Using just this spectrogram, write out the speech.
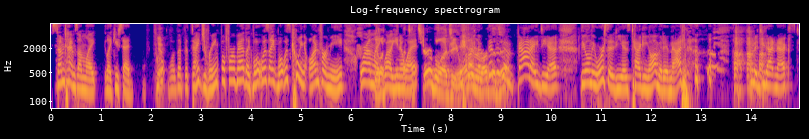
sometimes I'm like, like you said, yeah. what, did I drink before bed? Like, what was like, what was going on for me? Or I'm like, like wow, you know what? terrible idea. Why I even write this is down? a bad idea. The only worst idea is tagging Ahmed in that. I'm going to do that next.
